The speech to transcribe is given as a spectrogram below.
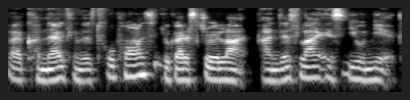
by connecting the two points, you get a straight line. And this line is unique.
